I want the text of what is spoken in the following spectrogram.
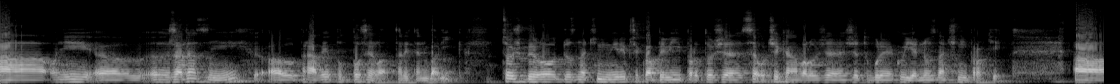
A oni, eh, řada z nich eh, právě podpořila tady ten balík, což bylo do značné míry překvapivý, protože se očekávalo, že, že to bude jako jednoznačný proti. A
